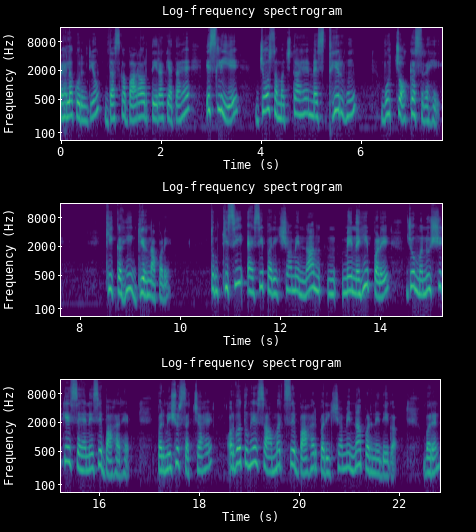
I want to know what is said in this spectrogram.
पहला कुरंतियों दस का बारह और तेरह कहता है, इसलिए जो समझता है, मैं स्थिर हूँ, वो चौकस रहे कि कहीं गिर ना पड़े। तुम किसी ऐसी परीक्षा में ना, में नहीं पड़े जो मनुष्य के सहने से बाहर है। परमेश्वर सच्चा है और वह तुम्हें सामर्थ्य से बाहर परीक्षा में न पढ़ने देगा। वरन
